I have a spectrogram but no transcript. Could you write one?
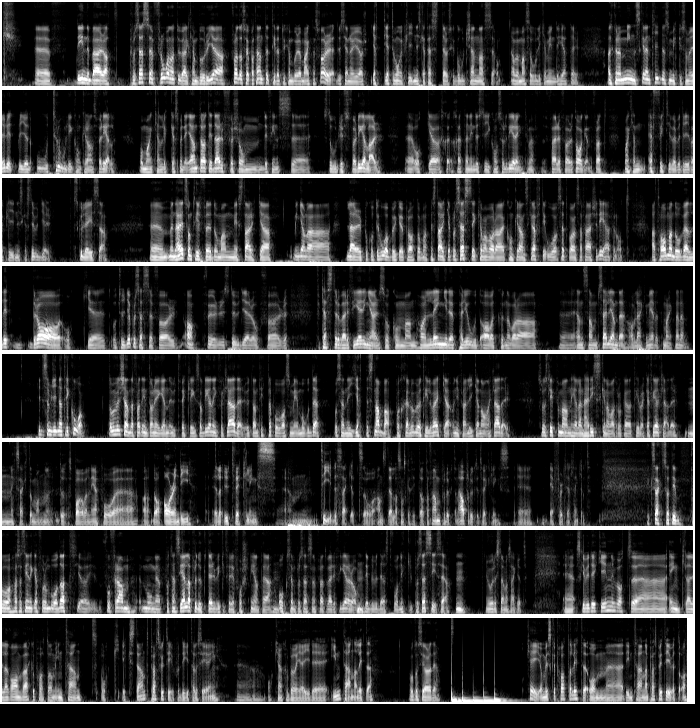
eh, det innebär att processen från att du väl kan börja, från att du har sökt patentet till att du kan börja marknadsföra det, det vill säga när du gör jättemånga kliniska tester och ska godkännas av en massa olika myndigheter att kunna minska den tiden så mycket som möjligt blir ju en otrolig konkurrensfördel. Om man kan lyckas med det. Jag antar att det är därför som det finns eh, stordriftsfördelar eh, och har skett en industrikonsolidering till de här färre företagen för att man kan effektivare bedriva kliniska studier skulle jag gissa. Eh, men det här är ett sånt tillfälle då man med starka min gamla lärare på KTH brukar prata om att med starka processer kan man vara konkurrenskraftig oavsett vad ens affärsidé är för något att har man då väldigt bra och, eh, och tydliga processer för, ja, för studier och för, för tester och verifieringar så kommer man ha en längre period av att kunna vara eh, ensamsäljande av läkemedel på marknaden. Lite som Gina Tricot. De är väl kända för att inte ha en egen utvecklingsavdelning för kläder utan titta på vad som är mode och sen är jättesnabba på att själva börja tillverka ungefär likadana kläder. Så då slipper man hela den här risken av att råka tillverka fel kläder. Mm, exakt, och man sparar väl ner på eh, R&D eller utvecklingstid eh, säkert och anställda som ska sitta och ta fram produkterna, ja produktutvecklings eh, helt enkelt. Exakt, så att det på AstraZeneca får de båda att få fram många potentiella produkter, vilket väl är forskning antar jag, mm. och sen processen för att verifiera dem. Mm. Det blir väl deras två nyckelprocesser gissar jag. Mm. Jo, det stämmer säkert. Eh, ska vi dyka in i vårt eh, enkla lilla ramverk och prata om internt och externt perspektiv på digitalisering? Eh, och kanske börja i det interna lite. Låt oss göra det. Okej, om vi ska prata lite om det interna perspektivet då.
